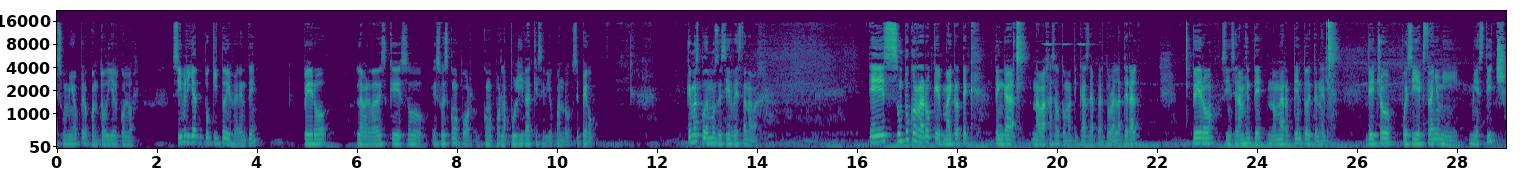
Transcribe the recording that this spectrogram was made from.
sumió, pero con todo y el color. Sí brilla un poquito diferente, pero la verdad es que eso, eso es como por, como por la pulida que se dio cuando se pegó. ¿Qué más podemos decir de esta navaja? Es un poco raro que Microtech tenga navajas automáticas de apertura lateral, pero sinceramente no me arrepiento de tenerla. De hecho, pues sí extraño mi, mi Stitch,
